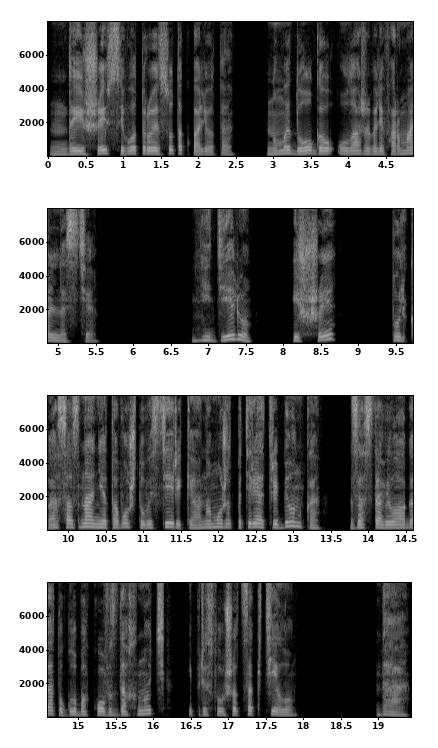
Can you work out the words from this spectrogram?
«Да и Ши всего трое суток полета но мы долго улаживали формальности. Неделю? Иши? Только осознание того, что в истерике она может потерять ребенка, заставило Агату глубоко вздохнуть и прислушаться к телу. Да,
